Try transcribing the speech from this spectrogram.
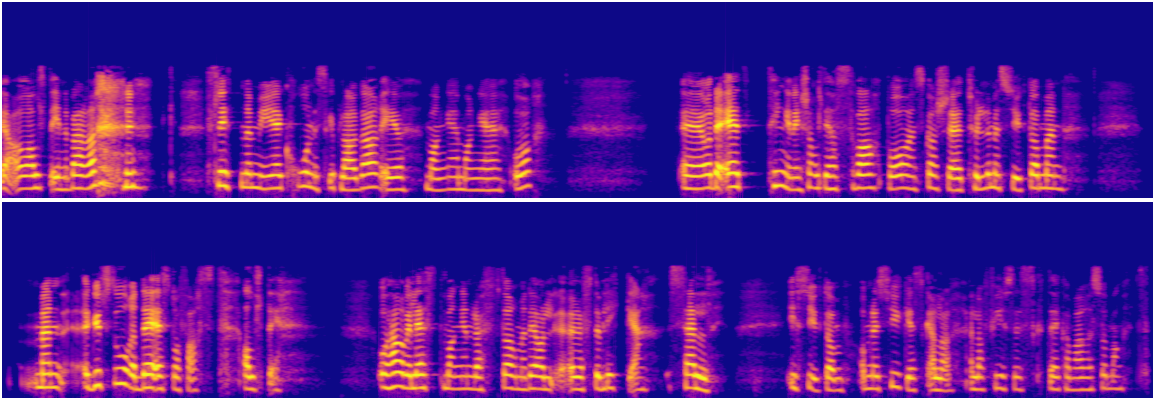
ja, og alt det innebærer. slitt med mye kroniske plager i mange, mange år. Eh, og det er ting en ikke alltid har svar på. En skal ikke tulle med sykdommen. Men Guds ord det står fast. Alltid. Og her har vi lest mange løfter med det å løfte blikket selv i sykdom. Om det er psykisk eller, eller fysisk. Det kan være så mangt.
